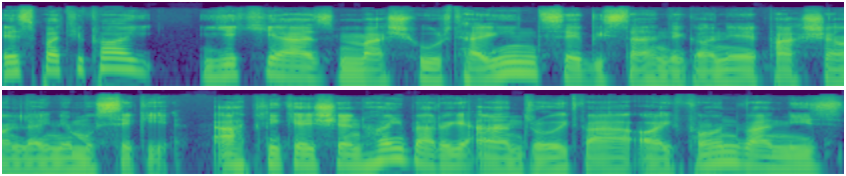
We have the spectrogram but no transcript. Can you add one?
Spotify یکی از مشهورترین سرویس دهندگان پخش آنلاین موسیقی اپلیکیشن هایی برای اندروید و آیفون و نیز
